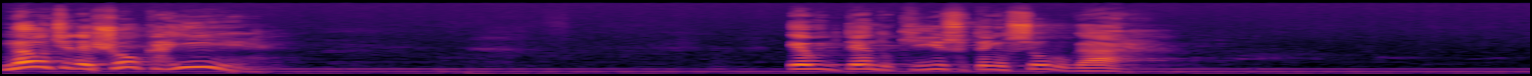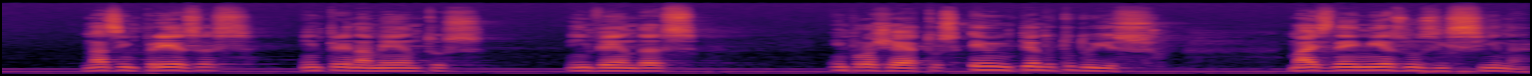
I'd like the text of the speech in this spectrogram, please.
Não te deixou cair. Eu entendo que isso tem o seu lugar nas empresas, em treinamentos, em vendas, em projetos. Eu entendo tudo isso. Mas Neemias nos ensina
